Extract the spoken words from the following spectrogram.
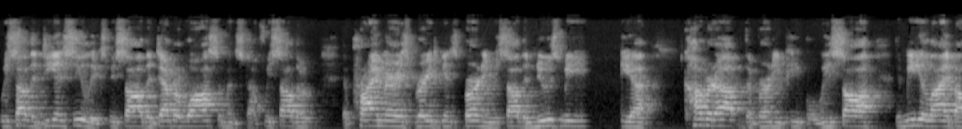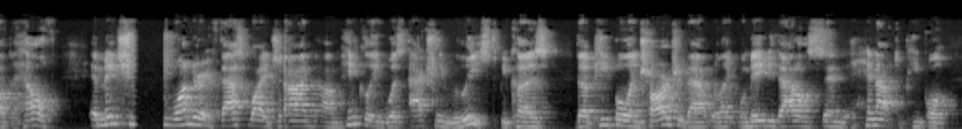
we saw the DNC leaks. We saw the Deborah Wasserman stuff. We saw the, the primaries rigged against Bernie. We saw the news media covered up the Bernie people. We saw the media lie about the health. It makes you wonder if that's why John um, Hinckley was actually released because the people in charge of that were like, well, maybe that'll send a hint out to people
